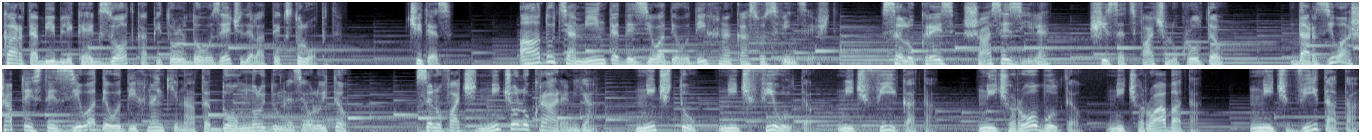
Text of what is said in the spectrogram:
Cartea biblică Exod, capitolul 20, de la textul 8. Citez. Adu-ți aminte de ziua de odihnă ca să o sfințești. Să lucrezi șase zile și să-ți faci lucrul tău. Dar ziua șapte este ziua de odihnă închinată Domnului Dumnezeului tău. Să nu faci nicio lucrare în ea, nici tu, nici fiul tău, nici fiica ta, nici robul tău, nici roaba ta, nici vita ta,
